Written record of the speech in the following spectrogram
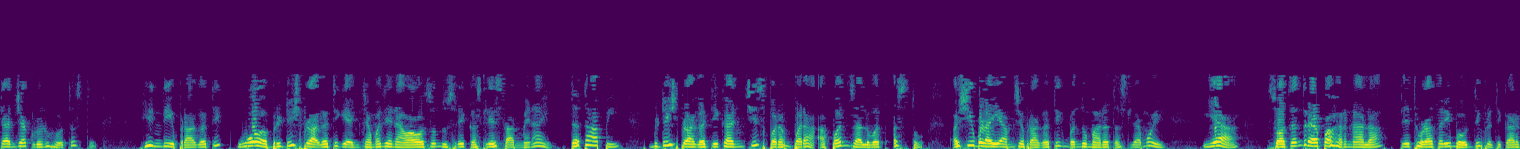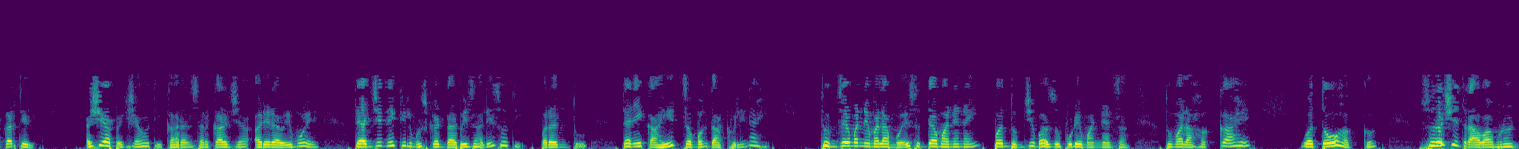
त्यांच्याकडून होत असते. हिंदी प्रागतिक व ब्रिटिश प्रागतिक यांच्यामध्ये नावावाचून दुसरे कसले साम्य नाही. तथापि ब्रिटिश प्रागतिकांचीच परंपरा आपण चालवत असतो अशी बडाई आमचे प्रागतिक बंधू मारत असल्यामुळे या स्वातंत्र्यापहरणाला ते थोडा तरी बौद्धिक प्रतिकार करतील अशी अपेक्षा होती. कारण सरकारच्या अरेरावीमुळे त्यांची देखील मुस्कटदाबी झालीच होती परंतु त्यांनी काहीच चमक दाखवली नाही. तुमचे म्हणणे मला मुळे सुद्धा मान्य नाही पण तुमची बाजू पुढे मांडण्याचा तुम्हाला हक्क आहे व तो हक्क सुरक्षित राहावा म्हणून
